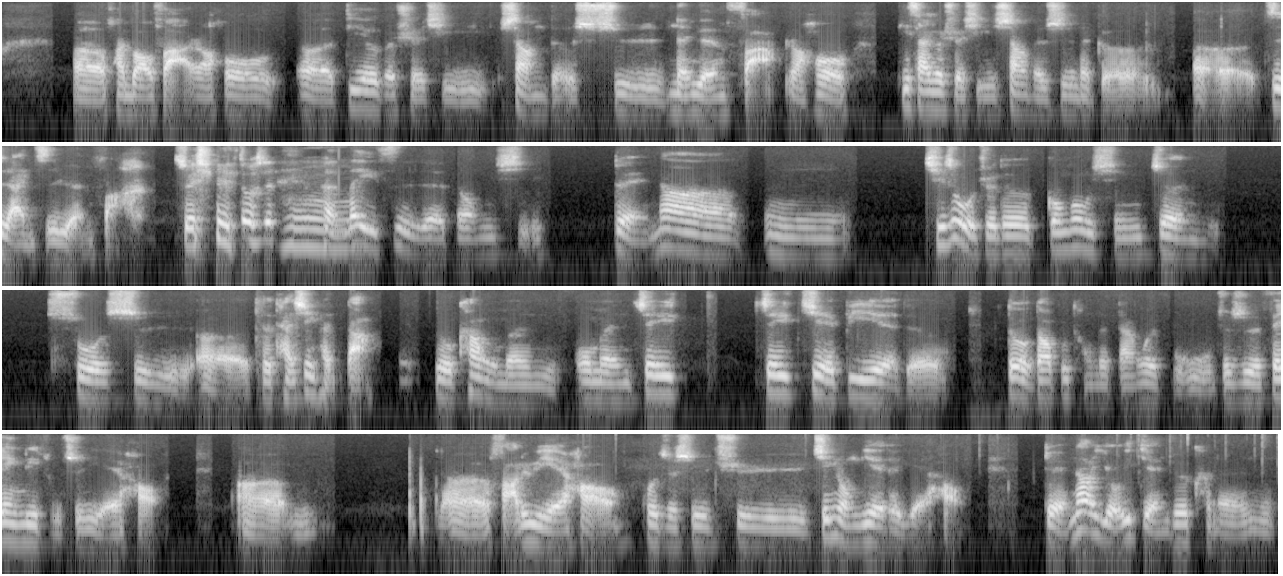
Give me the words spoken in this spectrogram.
呃，环保法，然后呃，第二个学期上的是能源法，然后第三个学期上的是那个呃自然资源法，所以其实都是很类似的东西。嗯、对，那嗯，其实我觉得公共行政硕士呃的弹性很大，就看我们我们这一这一届毕业的都有到不同的单位服务，就是非营利组织也好。呃呃，法律也好，或者是去金融业的也好，对，那有一点就是可能，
